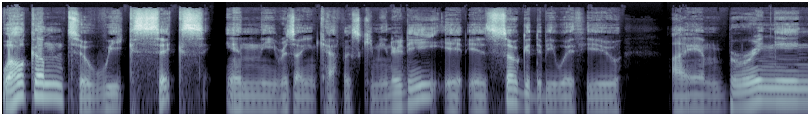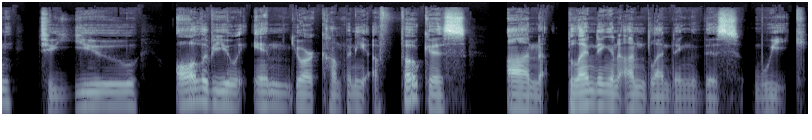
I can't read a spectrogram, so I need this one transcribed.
Welcome to week six in the Resilient Catholics community. It is so good to be with you. I am bringing to you, all of you in your company, a focus on blending and unblending this week.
